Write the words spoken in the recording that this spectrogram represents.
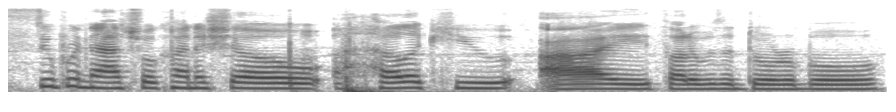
supernatural kind of show, hella cute. I thought it was adorable.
